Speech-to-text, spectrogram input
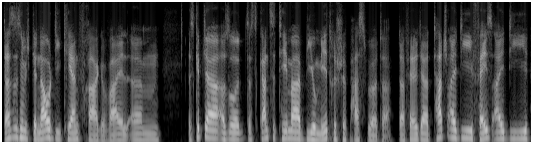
das ist nämlich genau die Kernfrage, weil ähm, es gibt ja also das ganze Thema biometrische Passwörter. Da fällt ja Touch ID, Face ID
